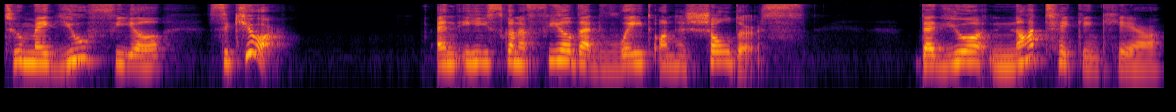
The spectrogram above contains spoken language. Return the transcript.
to make you feel secure. And he's going to feel that weight on his shoulders that you're not taking care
